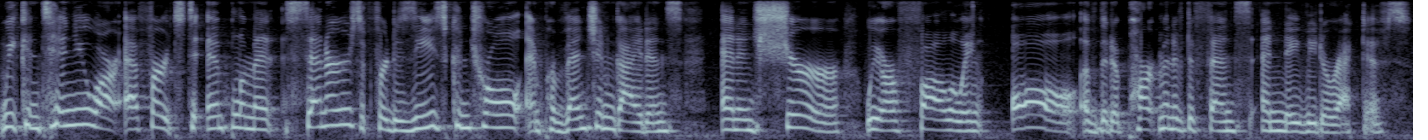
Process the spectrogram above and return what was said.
We continue our efforts to implement Centers for Disease Control and Prevention guidance and ensure we are following all of the Department of Defense and Navy directives.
